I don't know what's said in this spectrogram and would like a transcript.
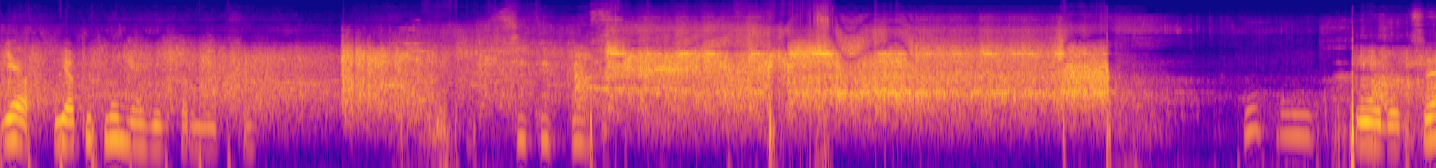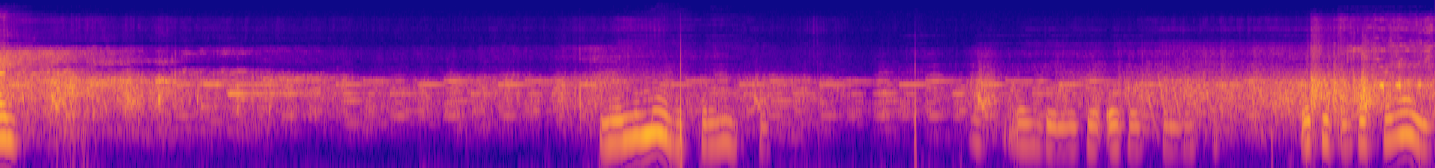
Я, я тут не можу фармитися. Це капець. Происходит? Це... Я не можу фармитися. Роздумати, ось ось там. Я тут заховаюся.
